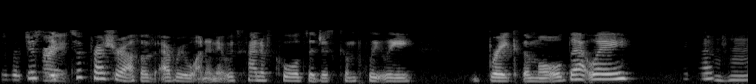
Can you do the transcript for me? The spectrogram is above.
So it just Right. it took pressure off of everyone and it was kind of cool to just completely break the mold that way. hmm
